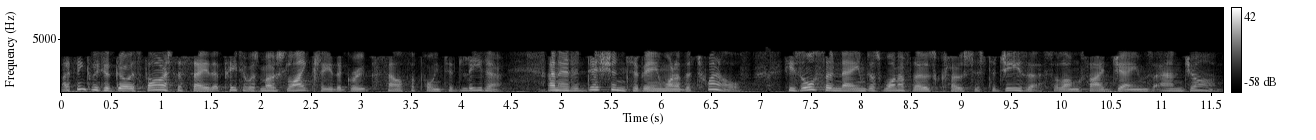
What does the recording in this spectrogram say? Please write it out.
I think we could go as far as to say that Peter was most likely the group's self appointed leader. And in addition to being one of the twelve, He's also named as one of those closest to Jesus, alongside James and John.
